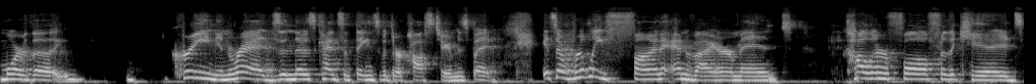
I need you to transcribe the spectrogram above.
more of the green and reds and those kinds of things with their costumes. But it's a really fun environment, colorful for the kids.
